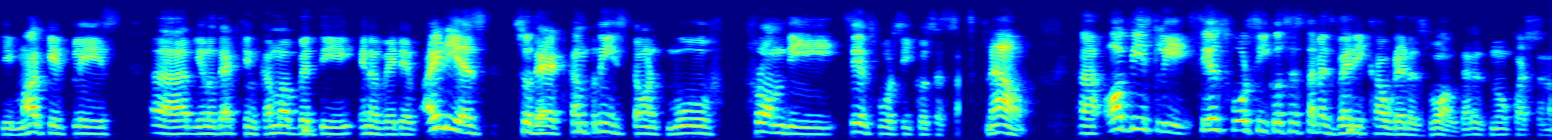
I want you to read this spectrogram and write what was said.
the marketplace uh, you know that can come up with the innovative ideas so that companies don't move from the salesforce ecosystem. Now uh, obviously salesforce ecosystem is very crowded as well. There is no question.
